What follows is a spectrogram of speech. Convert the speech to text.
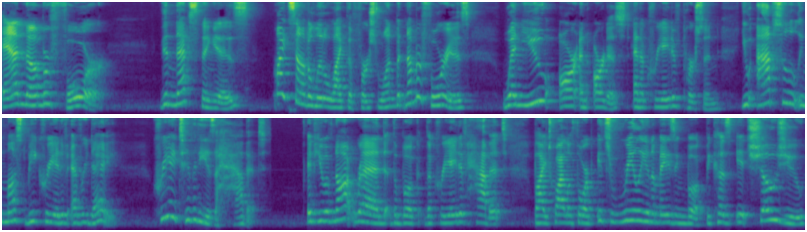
And number four, the next thing is, might sound a little like the first one, but number four is when you are an artist and a creative person, you absolutely must be creative every day. Creativity is a habit. If you have not read the book The Creative Habit by Twyla Tharp, it's really an amazing book because it shows you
